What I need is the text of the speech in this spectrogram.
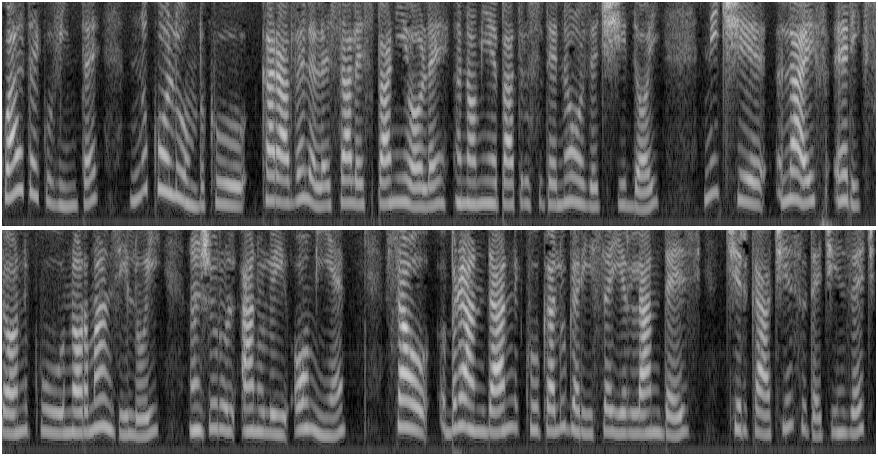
Cu alte cuvinte, nu Columb cu caravelele sale spaniole în 1492, nici Leif Erikson cu normanzii lui în jurul anului 1000 sau Brandan cu călugării săi irlandezi, circa 550,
